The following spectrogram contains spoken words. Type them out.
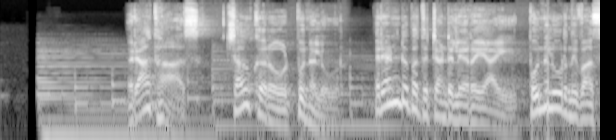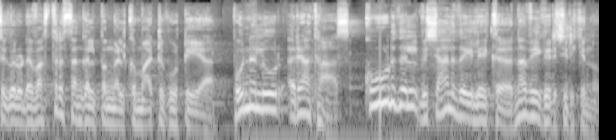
രാധാസ് ചൗക്ക് റോഡ് പുനലൂർ. രണ്ടു പതിറ്റാണ്ടിലേറെയായി പുനലൂർ നിവാസികളുടെ വസ്ത്രസങ്കല്പങ്ങൾക്ക് മാറ്റുകൂട്ടിയ പുനലൂർ രാധാസ് കൂടുതൽ വിശാലതയിലേക്ക് നവീകരിച്ചിരിക്കുന്നു.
